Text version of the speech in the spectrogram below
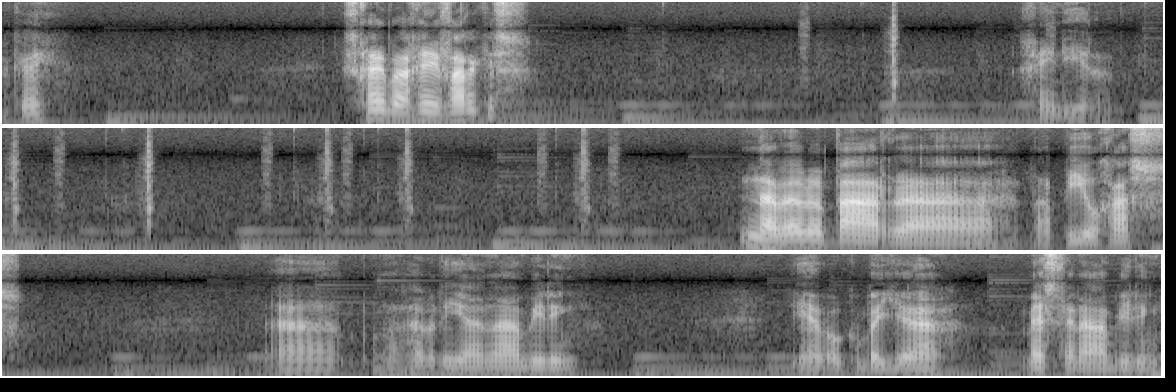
Oké. Schijnbaar geen varkens. Geen dieren. Nou, we hebben een paar uh, nou, biogas. Uh, wat hebben die in aanbieding? Die hebben ook een beetje Best een aanbieding.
